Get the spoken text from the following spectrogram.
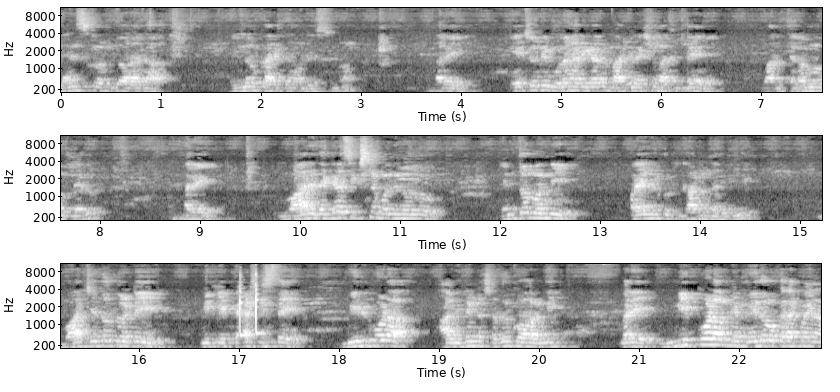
లెన్స్ క్లబ్ ద్వారా ఎన్నో కార్యక్రమాలు చేస్తున్నాం. మరి ఏచూరి మురహరి గారు భాగ్యలక్ష్మి వారు అంటే వారు తెలవనూరు లేరు. మరి వారి దగ్గర శిక్షణ పొందిన వాళ్ళు ఎంతోమంది ప్రైజులకు కావడం జరిగింది. వారి చేతులతోటి మీకు ఈ ప్యాడ్స్ ఇస్తే మీరు కూడా ఆ విధంగా చదువుకోవాలని మరి మీకు కూడా మేము ఏదో ఒక రకమైన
